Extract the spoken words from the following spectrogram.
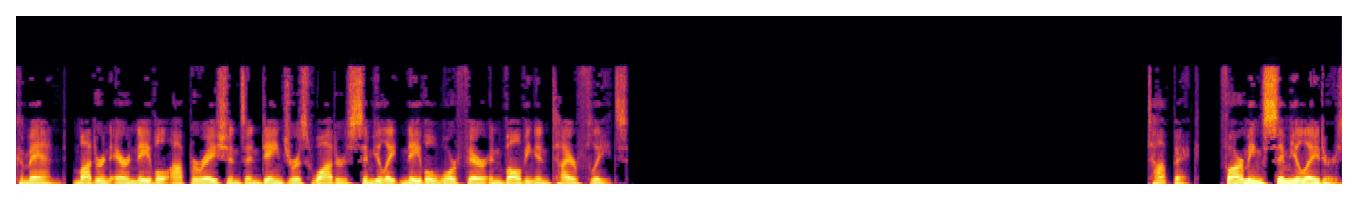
Command, modern air naval operations and Dangerous Waters simulate naval warfare involving entire fleets. Farming simulators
